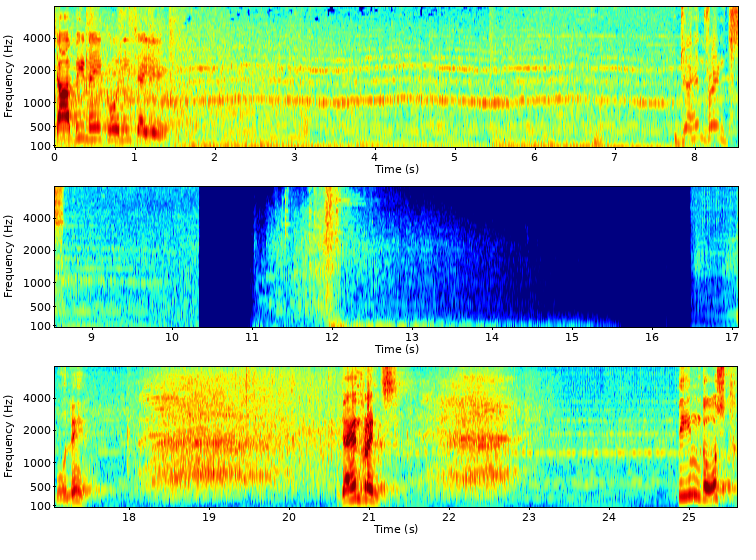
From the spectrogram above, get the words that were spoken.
चाबी नहीं खोनी चाहिए। जय हिंद फ्रेंड्स। बोले? जय हिंद फ्रेंड्स। तीन दोस्त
